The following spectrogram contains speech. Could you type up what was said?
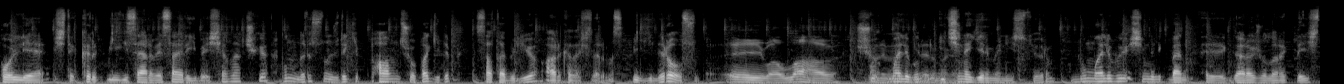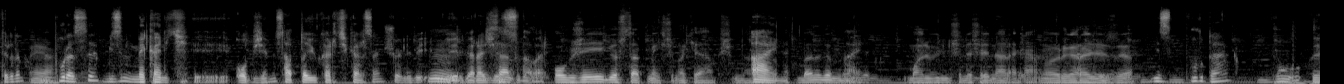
kolye, işte kırık bilgisayar vesaire gibi eşyalar çıkıyor. Bunları sunucudaki pawn shop'a gidip satabiliyor arkadaşlarımız. Bilgileri olsun. Eyvallah abi. Şu Malibu'ya Malibu'nun içine girmeni istiyorum. Bu Malibu'yu şimdilik ben e, garaj olarak değiştirdim. Eyvallah. Burası bizim mekanik e, objemiz. Hatta yukarı çıkarsan şöyle bir, Hmm, bir garaj yazısı da var. Objeyi göstermek için okey abi şimdi. Aynen. Ben de diyorum Aynen. Malibin içinde şey ne alaka? Öyle garaj yazıyor. Biz burada bu e,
